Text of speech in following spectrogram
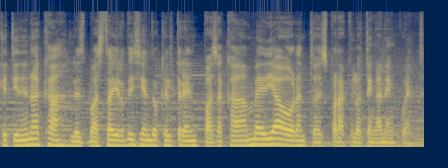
que tienen acá les basta ir diciendo que el tren pasa cada media hora, entonces para que lo tengan en cuenta.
